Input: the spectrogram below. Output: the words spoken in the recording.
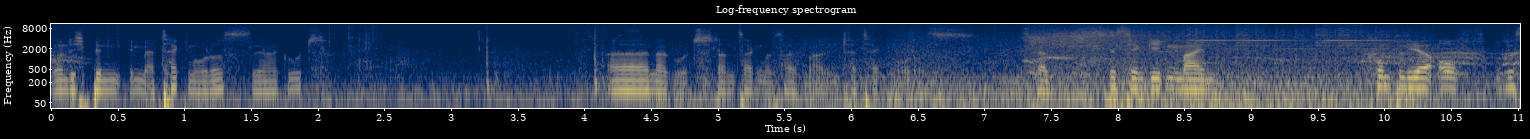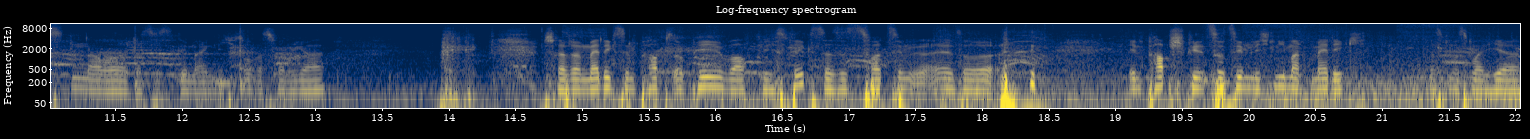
Und ich bin im Attack-Modus. Ja, gut. Äh, na gut, dann zeigen wir es halt mal im Attack-Modus. Ich halt ein bisschen gegen meinen Kumpel hier aufrüsten, aber das ist dem eigentlich sowas von egal. Schreibt er Medics in Pubs OP, war please fix. Das ist zwar ziemlich, also in Pubs spielt so ziemlich niemand Medic. Das muss man hier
